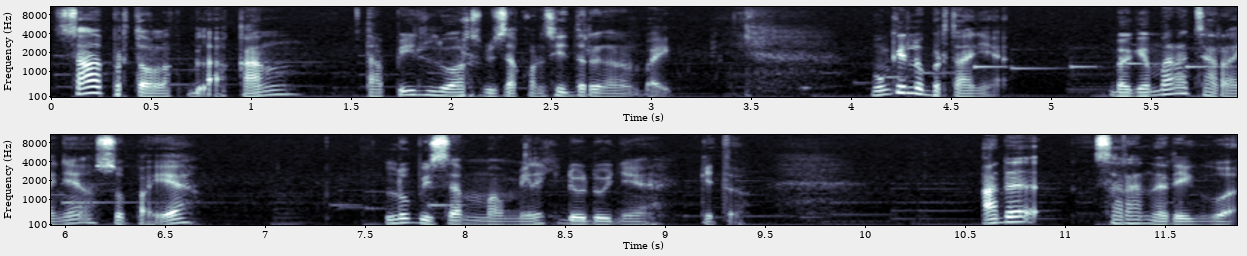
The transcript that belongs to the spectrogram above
sangat bertolak belakang, tapi lu harus bisa consider dengan baik. Mungkin lu bertanya, bagaimana caranya supaya lu bisa memilih dua-duanya gitu. Ada saran dari gue,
